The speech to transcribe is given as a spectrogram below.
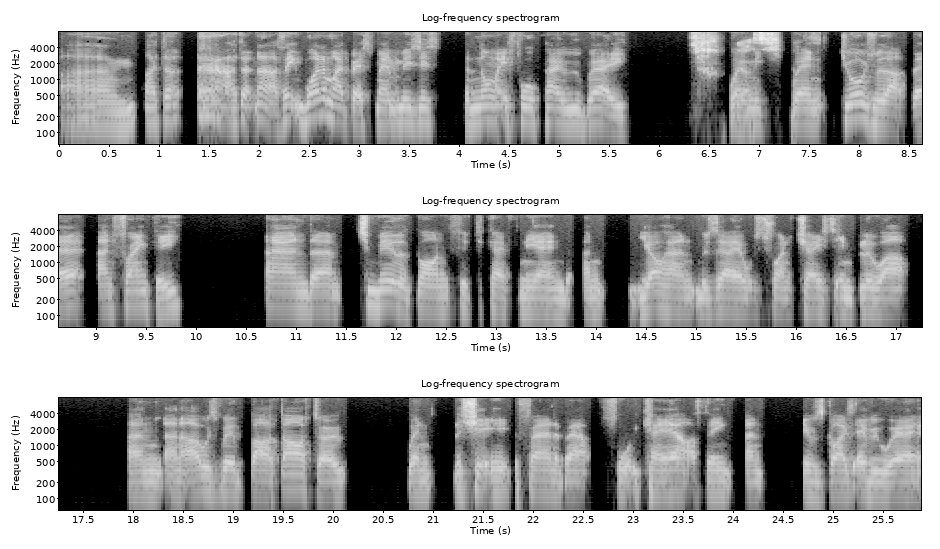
Um i don't i don't know. I think one of my best memories is the 94 paris roubaix when yes. we, when george was up there and frankie and um, Tchmil had gone 50k from the end, and Johan Museeuw was trying to chase him, blew up, and and I was with Baldato when the shit hit the fan about 40k out, I think, and it was guys everywhere.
